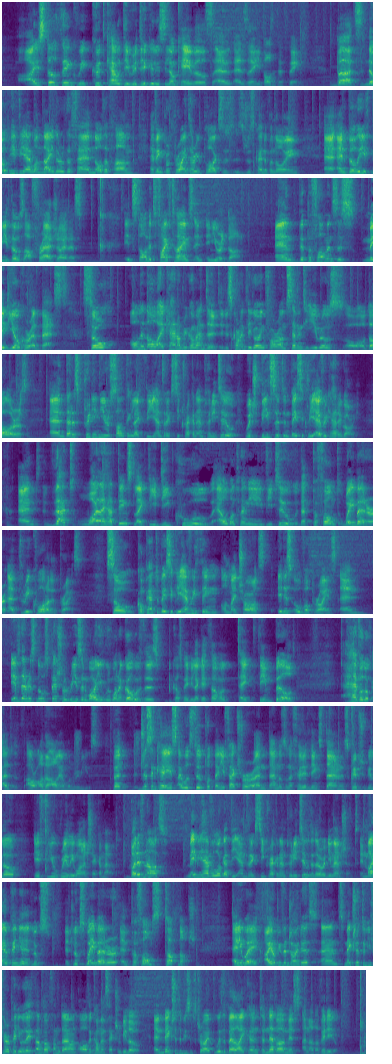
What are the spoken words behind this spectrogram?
I still think we could count the ridiculously long cables as, as a positive thing. But no PWM on neither the fan nor the pump, having proprietary plugs is, is just kind of annoying. Uh, and believe me, those are fragile as install it five times and, and you're done. And the performance is mediocre at best. So all in all, I cannot recommend it. It is currently going for around 70 euros or, or dollars, and that is pretty near something like the NZXT Kraken M22, which beats it in basically every category. And that, while I had things like the Deepcool L120 V2 that performed way better at three quarter that price. So compared to basically everything on my charts, it is overpriced and if there is no special reason why you would want to go with this, because maybe like a Thermaltake theme build, have a look at our other all-in-one reviews. But just in case, I will still put manufacturer and Amazon affiliate links down in the description below if you really want to check them out. But if not, maybe have a look at the NZXT Kraken M22 that I already mentioned. In my opinion, it looks it looks way better and performs top notch. Anyway, I hope you've enjoyed it, and make sure to leave your opinion with a thumb up, thumb down, or the comment section below. And make sure to be subscribed with the bell icon to never miss another video.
